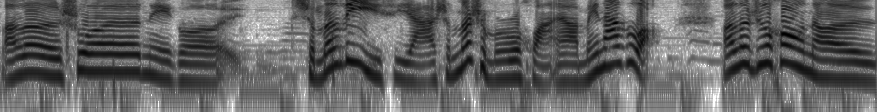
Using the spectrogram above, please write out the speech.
完了说那个什么利息呀、什么什么时候还呀、没拿个。完了之后呢，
